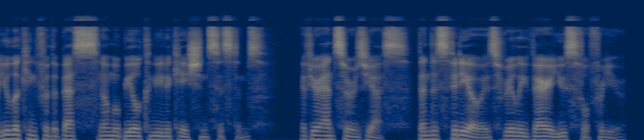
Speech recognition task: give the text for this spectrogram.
Are you looking for the best snowmobile communication systems? If your answer is yes, then this video is really very useful for you.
